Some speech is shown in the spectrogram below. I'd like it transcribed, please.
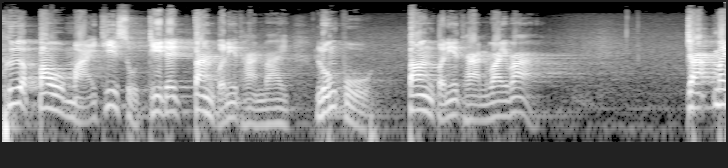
เพื่อเป้าหมายที่สุดที่ได้ตั้งปณิธานไว้หลวงปู่ตั้งปณิธานไว้ว่า จะไม่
